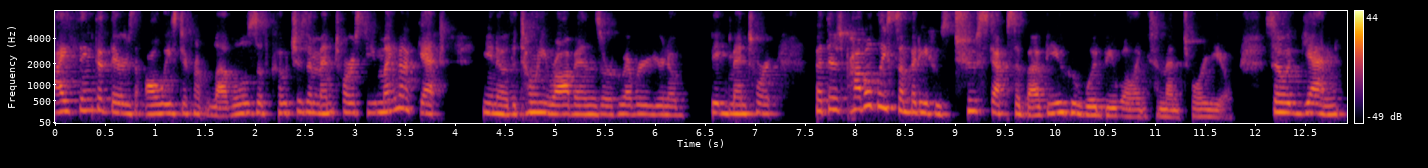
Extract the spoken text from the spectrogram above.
I think that there's always different levels of coaches and mentors. So you might not get, you know, the Tony Robbins or whoever, you know, big mentor but there's probably somebody who's two steps above you who would be willing to mentor you. So, again,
